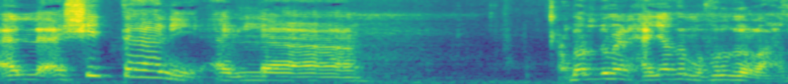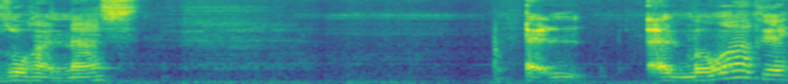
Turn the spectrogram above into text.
ال- الشيء الثاني ال- برضو من الحاجات المفروض يلاحظوها الناس. ال- المواقع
